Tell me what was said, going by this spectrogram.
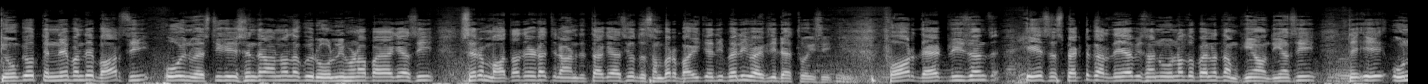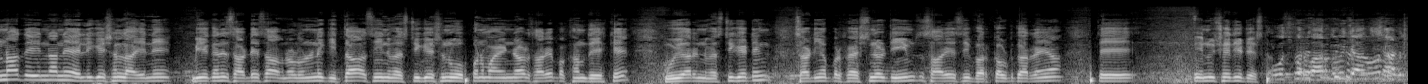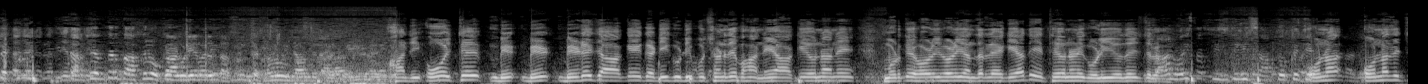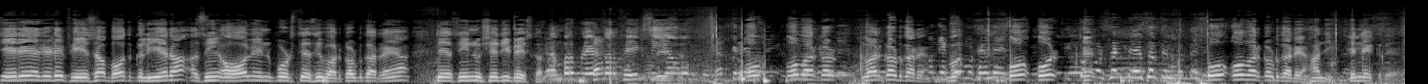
ਕਿਉਂਕਿ ਉਹ ਤਿੰਨੇ ਬੰਦੇ ਬਾਹਰ ਸੀ, ਉਹ ਇਨਵੈਸਟੀਗੇਸ਼ਨ ਦੌਰਾਨ ਉਹਨਾਂ ਦਾ ਕੋਈ ਰੋਲ ਨਹੀਂ ਹੋਣਾ ਪਾਇਆ ਗਿਆ ਸੀ। ਸਿਰਫ ਮਾਤਾ ਦਾ ਜਿਹੜਾ ਚਲਾਨ ਦਿੱਤਾ ਗਿਆ ਸੀ, ਉਹ ਦਸੰਬਰ 22 ਚ ਇਹਦੀ ਪਹਿਲੀ ਵਾਈਫ ਦੀ ਡੈਥ ਹੋਈ ਸੀ। ਫੋਰ दैट ਰੀਜ਼ਨਸ ਇਹ ਸਸਪੈਕਟ ਕਰਦੇ ਆ ਵੀ ਸਾਨੂੰ ਉਹਨਾਂ ਤੋਂ ਪਹਿਲਾਂ ਧਮਕੀਆਂ ਆਉਂਦੀਆਂ ਸੀ ਤੇ ਇਹ ਉਹਨਾਂ ਤੇ ਇਹਨਾਂ ਨੇ ਐਲੀਗੇਸ਼ਨ ਲਾਏ ਨੇ ਵੀ ਇਹ ਕਹਿੰਦੇ ਸਾਡੇ ਹਿਸਾਬ ਨਾਲ ਉਹਨਾਂ ਨੇ ਕੀਤਾ। ਅਸੀਂ ਇਨਵੈਸਟੀਗੇਸ਼ਨ ਨੂੰ ਓਪਨ ਮਾਈਂਡ ਨਾਲ ਸਾਰੇ ਪੱਖਾਂ ਨੂੰ ਦੇਖ ਕੇ ਵੀ ਆਰ ਇਨਵੈਸਟੀਗੇਟਿੰਗ ਸਾਡੀਆਂ ਪ੍ਰੋਫੈਸ਼ਨਲ ਟੀਮਸ ਸਾਰੇ ਅਸੀਂ ਵਰਕ ਆਊਟ ਕਰ ਰਹੇ ਆ ਤੇ ਇਹਨੂੰ ਛੇਤੀ ਟੈਸਟ ਕਰ। ਉਸ ਪਰਿਵਾਰ ਨੂੰ ਵੀ ਜਾਂਚ ਸ਼ਾਮਲ ਕੀਤਾ ਜਾਏਗਾ ਘਰ ਦੇ ਅੰਦਰ ਦਾਖਲ ਹੋ ਕੇ ਗੋਲੀਬਾਰੀ ਦੀ ਘਟਨਾ ਨੂੰ ਅੰਜਾਮ ਦਿੱਤਾ ਹਾਂਜੀ ਉਹ ਇੱਥੇ ਬੇ- ਬੇ- ਵਿਹੜੇ 'ਚ ਆ ਕੇ ਗੱਡੀ ਗੁੱਡੀ ਪੁੱਛਣ ਦੇ ਬਹਾਨੇ ਆ ਕੇ ਉਹਨਾਂ ਨੇ ਮੁੜ ਕੇ ਹੌਲੀ ਹੌਲੀ ਅੰਦਰ ਲੈ ਗਿਆ ਤੇ ਇੱਥੇ ਉਹਨਾਂ ਨੇ ਗੋਲੀ ਉਹਦੇ 'ਚ ਚਲਾ ਜਾਨ ਹੋਈ ਸਰ ਸੀਸੀਟੀਵੀ ਸਾਫ਼ ਤੌਰ ਤੇ ਚੈੱਕ ਉਹਨਾਂ ਉਹਨਾਂ ਦੇ ਚਿਹਰੇ ਆ ਜਿਹੜੇ ਫੇਸ ਆ ਬਹੁਤ ਕਲੀਅਰ ਆ। ਅਸੀਂ ਆਲ ਇਨਪੁਟਸ ਤੇ ਅਸੀਂ ਵਰਕਆਊਟ ਕਰ ਰਹੇ ਆ ਤੇ ਅਸੀਂ ਇਹਨੂੰ ਛੇਤੀ ਟ੍ਰੇਸ ਕਰ ਰਹੇ ਹਾਂ ਨੰਬਰ ਪਲੇਟ ਸਰ ਫੇਕ ਸੀ ਜਾਂ ਉਹ ਉਹ ਉਹ ਵਰਕਆਊਟ ਵਰਕਆਊਟ ਕਰ ਰਹੇ ਆ। ਉਹ ਉਹ ਉਹ ਉਹ ਵਰਕਆਊਟ ਕਰ ਰਹੇ ਆ ਹਾਂਜੀ ਤਿੰਨੇ ਇੱਕ ਦੇ ਆ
